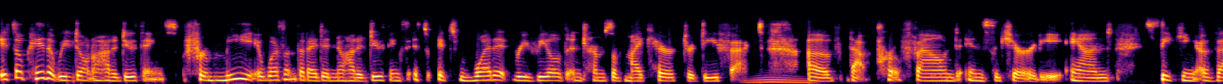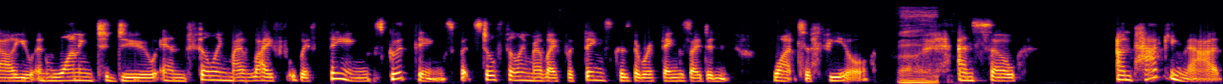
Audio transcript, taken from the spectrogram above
it's okay that we don't know how to do things. For me, it wasn't that I didn't know how to do things. It's it's what it revealed in terms of my character defect mm. of that profound insecurity and seeking a value and wanting to do and filling my life with things, good things, but still filling my life with things because there were things I didn't want to feel. Right. And so unpacking that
